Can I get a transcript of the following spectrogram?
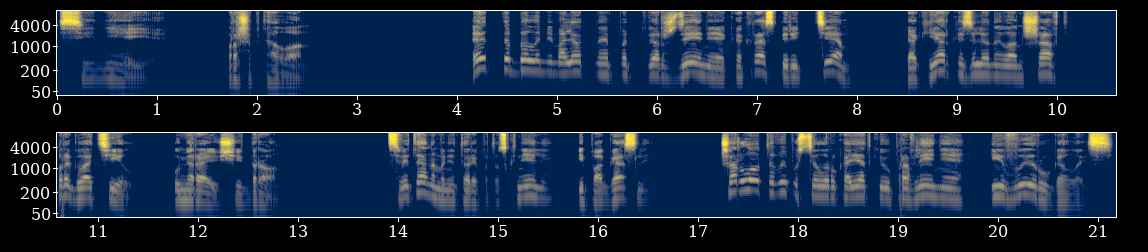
«Синее», — прошептал он. Это было мимолетное подтверждение как раз перед тем, как ярко-зеленый ландшафт проглотил умирающий дрон. Цвета на мониторе потускнели и погасли. Шарлотта выпустила рукоятки управления и выругалась,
